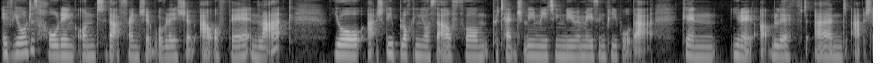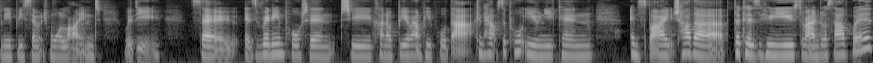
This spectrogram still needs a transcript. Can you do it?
if you're just holding on to that friendship or relationship out of fear and lack, you're actually blocking yourself from potentially meeting new amazing people that can, you know, uplift and actually be so much more aligned with you. So it's really important to kind of be around people that can help support you and you can inspire each other because who you surround yourself with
